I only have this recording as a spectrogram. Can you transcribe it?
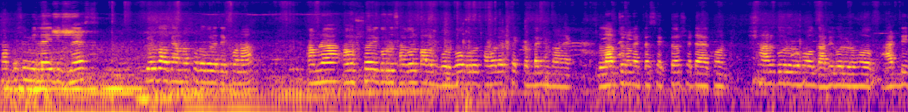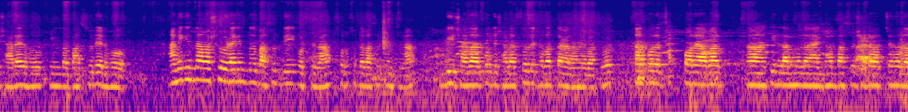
সব কিছু মিলেই বিজনেস কেউ কাউকে আমরা ছোট করে দেখব না। আমরা অবশ্যই গরু, ছাগল পালন করব। গরু, ছাগলের সেক্টরটা কিন্তু অনেক লাভজনক একটা সেক্টর সেটা এখন ষাঁড় গরুর হোক, গাভী গরুর হোক, হাড্ডি ষাঁড়ের হোক কিংবা বাছুরের হোক, আমি কিন্তু আমার শুরুটা কিন্তু বাছুর দিয়েই করছিলাম, ছোটো ছোটো বাছুর কিনছিলাম। বিশ হাজার, পঁচিশ হাজার, চল্লিশ হাজার টাকা দামের বাছুর। তারপরে পরে আবার কিনলাম হলো এক ধাপ বাছুর, সেটা হচ্ছে হলো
